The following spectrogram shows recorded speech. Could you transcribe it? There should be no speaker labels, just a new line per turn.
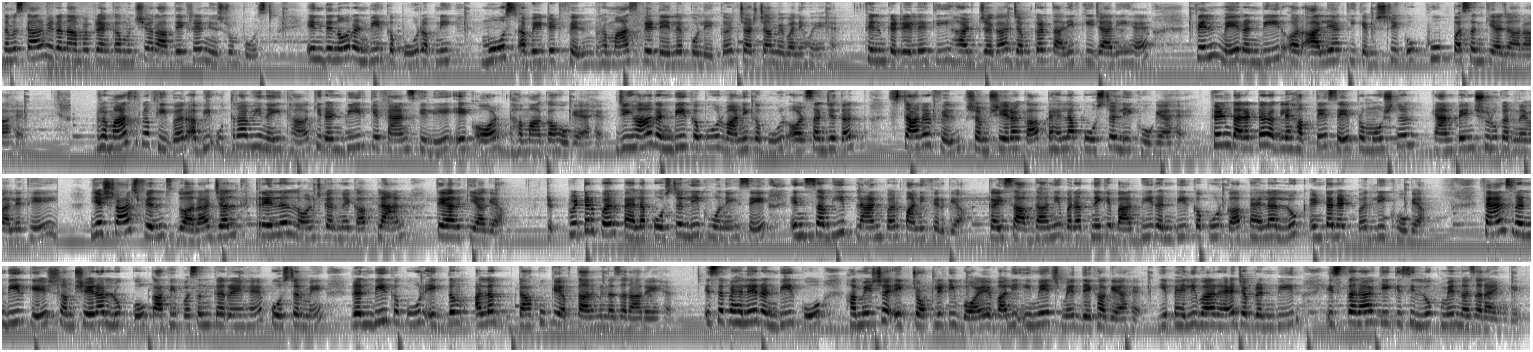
नमस्कार, मेरा नाम है प्रियंका मुंशी और आप देख रहे हैं न्यूज़ रूम पोस्ट इन दिनों रणबीर कपूर अपनी मोस्ट अवेटेड फ़िल्म ब्रह्मास्त्र के ट्रेलर को लेकर चर्चा में बने हुए हैं। फ़िल्म के ट्रेलर की हर जगह जमकर तारीफ़ की जा रही है। फ़िल्म में रणबीर और आलिया की केमिस्ट्री को खूब पसंद किया जा रहा है। ब्रह्मास्त्र का फीवर अभी उतरा भी नहीं था कि रणबीर के फैंस के लिए एक और धमाका हो गया है। जी हाँ रणबीर कपूर, वानी कपूर और संजय दत्त स्टारर फ़िल्म शमशेरा का पहला पोस्टर लीक हो गया है। फ़िल्म डायरेक्टर अगले हफ़्ते से प्रमोशनल कैंपेन शुरू करने वाले थे। यशराज फिल्म्स द्वारा जल्द ट्रेलर लॉन्च करने का प्लान तैयार किया गया। ट्विटर पर पहला पोस्टर लीक होने से इन सभी प्लान पर पानी फिर गया। कई सावधानी बरतने के बाद भी रणबीर कपूर का पहला लुक इंटरनेट पर लीक हो गया। फैंस रणबीर के शमशेरा लुक को काफ़ी पसंद कर रहे हैं। पोस्टर में रणबीर कपूर एकदम अलग डाकू के अवतार में नज़र आ रहे हैं। इससे पहले रणबीर को हमेशा एक चॉकलेटी बॉय वाली इमेज में देखा गया है। ये पहली बार है जब रणबीर इस तरह की किसी लुक में नज़र आएँगे।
